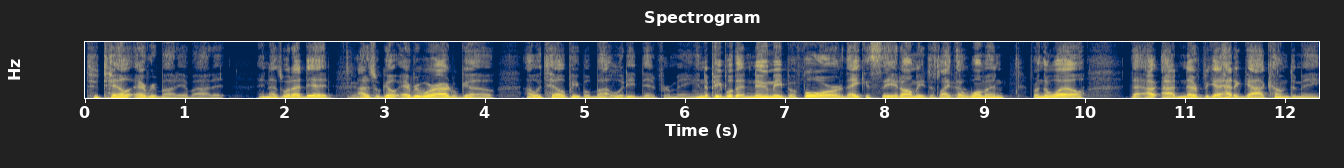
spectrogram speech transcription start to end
to tell everybody about it. And that's what I did. I just would go everywhere I would go. I would tell people about what he did for me. And the people that knew me before, they could see it on me, just like the woman from the well. That I, I'd never forget. I had a guy come to me.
